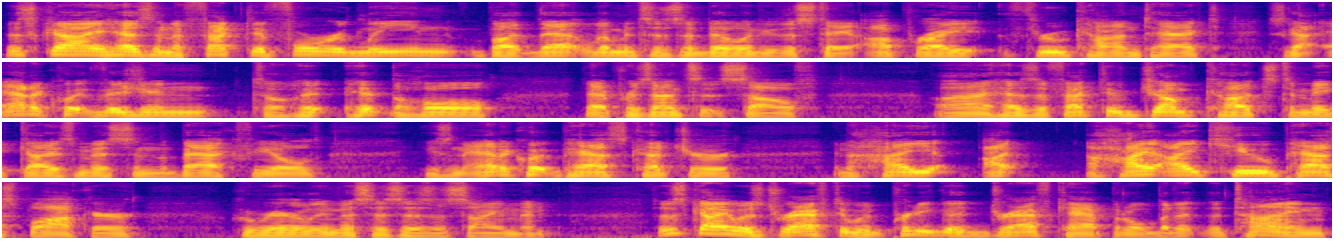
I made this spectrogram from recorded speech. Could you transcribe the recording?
This guy has an effective forward lean, but that limits his ability to stay upright through contact. He's got adequate vision to hit, hit the hole that presents itself uh, has effective jump cuts to make guys miss in the backfield. He's an adequate pass catcher and a high a high IQ pass blocker who rarely misses his assignment. So this guy was drafted with pretty good draft capital, but at the time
